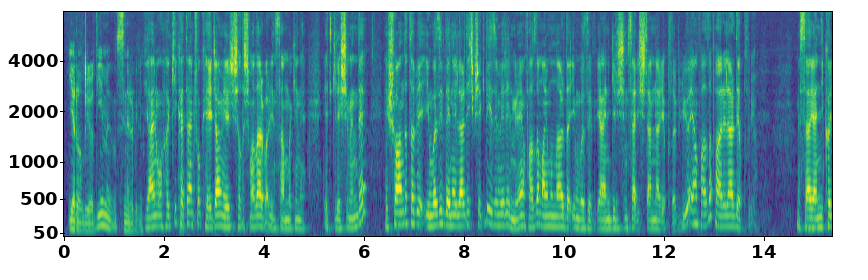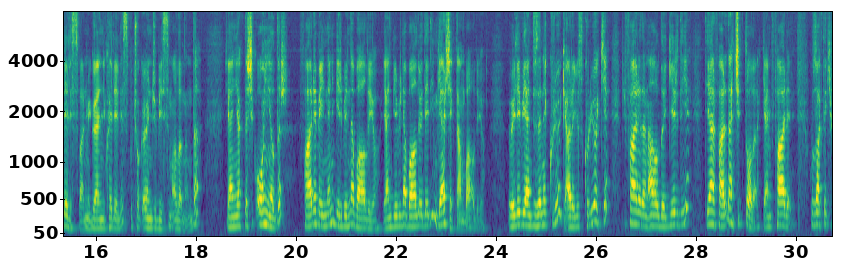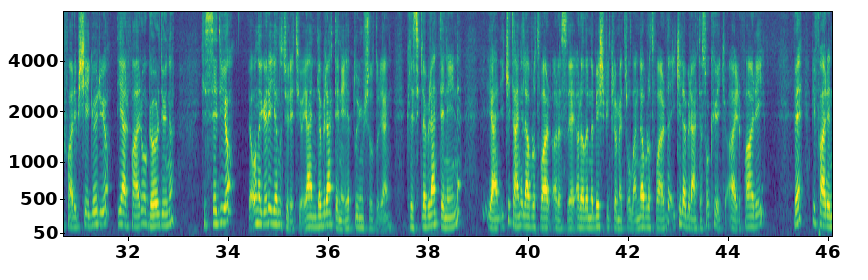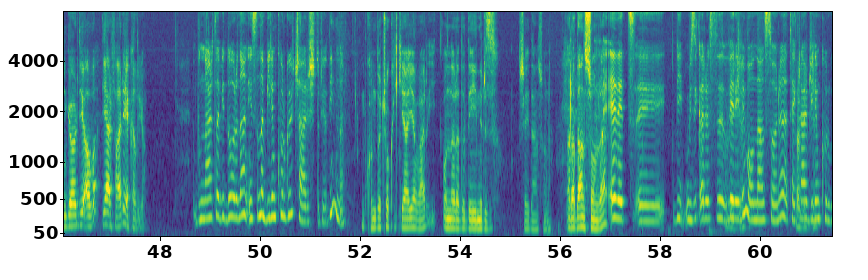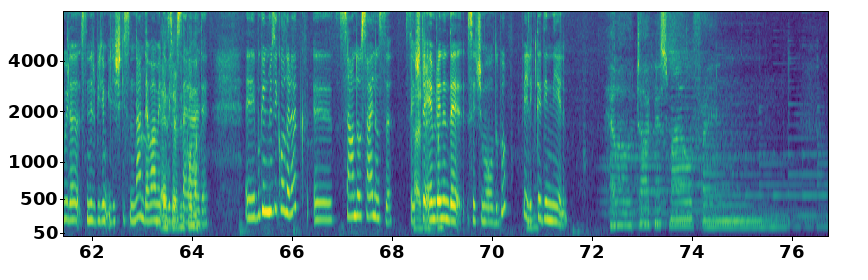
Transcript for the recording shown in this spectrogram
yer alıyor değil mi sinir bilim? Yani o hakikaten çok heyecan verici çalışmalar var insan makine etkileşiminde. Ve şu anda tabii invaziv deneylerde hiçbir şekilde izin verilmiyor. En fazla maymunlarda invaziv yani girişimsel işlemler yapılabiliyor. En fazla farelerde yapılıyor. Mesela yani Nicolelis var, Miguel Nicolelis. Bu çok öncü bir isim alanında. Yani yaklaşık 10 yıldır fare beyinlerini birbirine bağlıyor. Yani birbirine bağlıyor dediğim gerçekten bağlıyor. Öyle bir yani düzenek kuruyor ki, arayüz kuruyor ki bir fareden aldığı girdiği diğer fareden çıktı olarak. Yani bir fare, uzaktaki fare bir şey görüyor. Diğer fare o gördüğünü hissediyor ve ona göre yanıt üretiyor. Yani labirent deneyi hep duymuşuzdur yani. Klasik labirent deneyini yani iki tane laboratuvar arası aralarında 5000 kilometre olan laboratuvarda iki labirente sokuyor iki ayrı fareyi ve bir farenin gördüğü avı diğer fare yakalıyor. Bunlar tabii doğrudan insana bilim kurguyu çağrıştırıyor değil mi? Bu konuda çok hikaye var. Onlara da değiniriz şeyden sonra. Aradan sonra. Evet, e, bir müzik arası Tabii verelim. ki. Ondan sonra tekrar bilim kurguyla sinir bilim ilişkisinden devam edebiliriz konu. herhalde. E, bugün müzik olarak e, Sound of Silence'ı seçti. Emre'nin de seçimi oldu bu. Birlikte dinleyelim. Hello, darkness, my old friend.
